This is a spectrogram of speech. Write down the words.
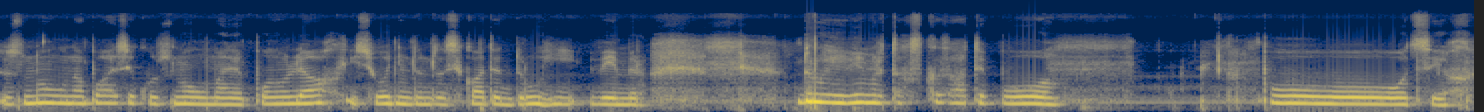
знову на пасіку, знову у мене по нулях. І сьогодні будемо засікати другий вимір. Другий вимір, так сказати, по, по цих.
